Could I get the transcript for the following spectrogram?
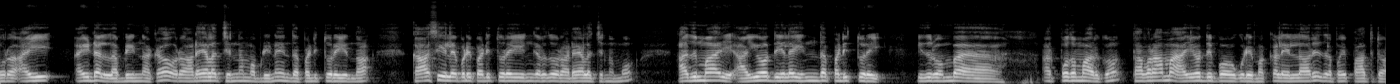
ஒரு ஐ ஐடல் அப்படின்னாக்கா ஒரு அடையாள சின்னம் அப்படின்னா இந்த படித்துறையும் தான். காசியில் எப்படி படித்துறைங்கிறது ஒரு அடையாள சின்னமோ அது மாதிரி அயோத்தியில் இந்த படித்துறை இது ரொம்ப அற்புதமாக இருக்கும். தவறாமல் அயோத்தி போகக்கூடிய மக்கள் எல்லோரும் இதில் போய் பார்த்துட்டு வாங்க.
